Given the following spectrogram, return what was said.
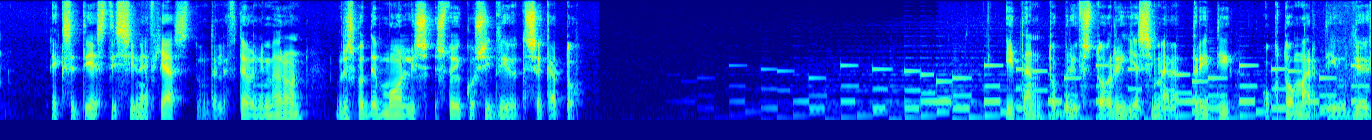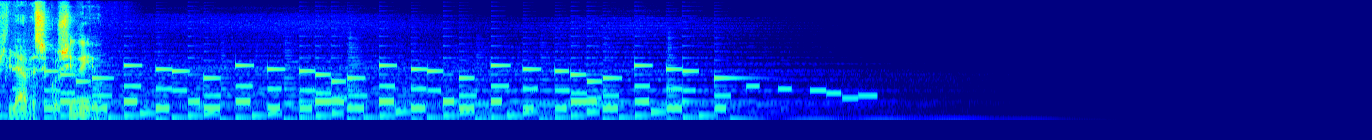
εξαιτίας της συννεφιάς των τελευταίων ημερών, βρίσκονται μόλις στο 22%. Ήταν το Brief Story για σήμερα 3η 8 Μαρτίου 2022.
